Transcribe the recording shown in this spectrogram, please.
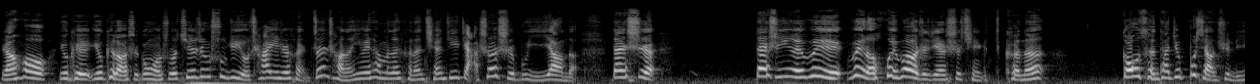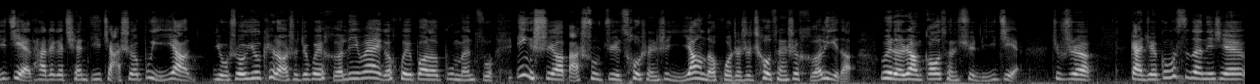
然后 UK UK 老师跟我说，其实这个数据有差异是很正常的，因为他们的可能前提假设是不一样的。但是，但是因为为为了汇报这件事情，可能高层他就不想去理解他这个前提假设不一样。有时候 UK 老师就会和另外一个汇报的部门组硬是要把数据凑成是一样的，或者是凑成是合理的，为了让高层去理解，就是感觉公司的那些。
